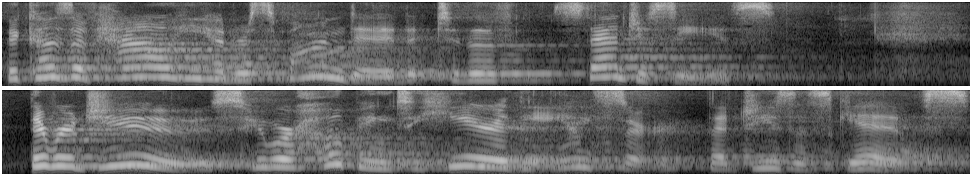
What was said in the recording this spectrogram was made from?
because of how he had responded to the Sadducees. There were Jews who were hoping to hear the answer that Jesus gives.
